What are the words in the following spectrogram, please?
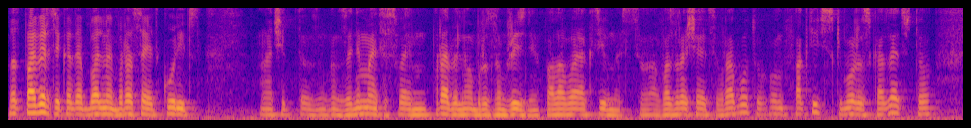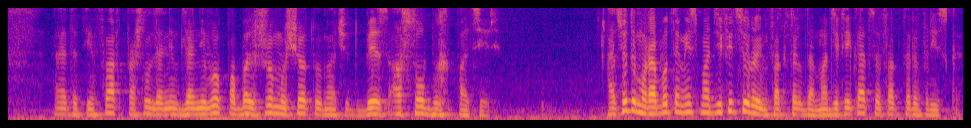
Вот поверьте, когда больной бросает курить, значит, занимается своим правильным образом жизни, половая активность, а возвращается в работу, он фактически может сказать, что этот инфаркт прошел для, для него по большому счету значит, без особых потерь. Отсюда мы работаем и с модифицируем факторы, да, модификация факторов риска.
